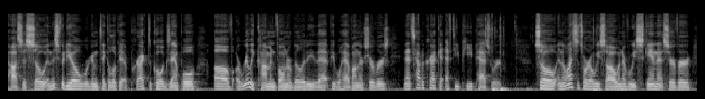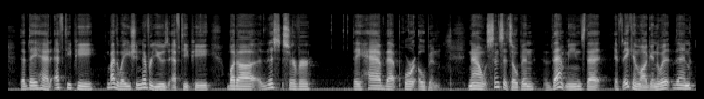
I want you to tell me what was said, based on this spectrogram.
Hasis, so in this video we're going to take a look at a practical example of a really common vulnerability that people have on their servers and that's how to crack a FTP password. So in the last tutorial we saw whenever we scan that server that they had FTP and by the way you should never use FTP but uh, this server they have that port open. Now since it's open that means that if they can log into it, then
